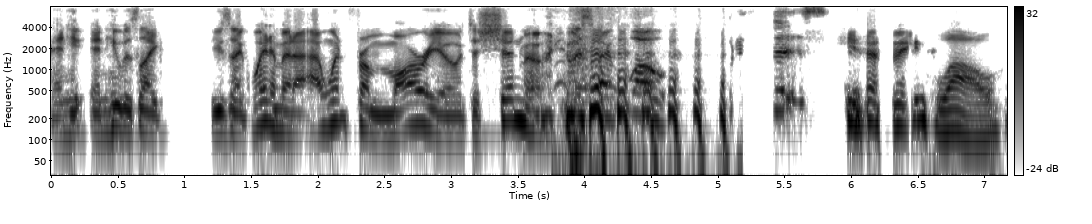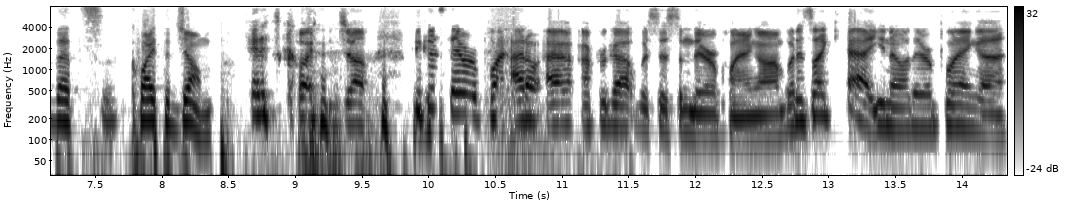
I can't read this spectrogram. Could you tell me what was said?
and he and he was like. He's like, wait a minute, I went from Mario to Shenmue. He was like, whoa, this? You know what I mean? Wow, that's quite the jump. It's quite a jump because they were playing. I don't. I, I forgot what system they were playing on, but it's like, yeah, you know, they were playing a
